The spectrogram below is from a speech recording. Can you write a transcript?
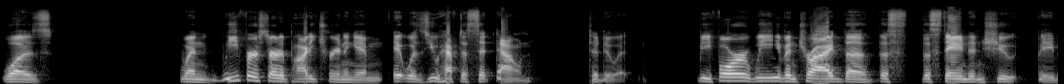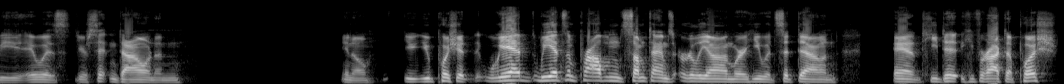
was when we first started potty training him, it was you have to sit down to do it before we even tried the the the stand and shoot, baby. It was you're sitting down and you know you you push it. We had we had some problems sometimes early on where he would sit down and he did he forgot to push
